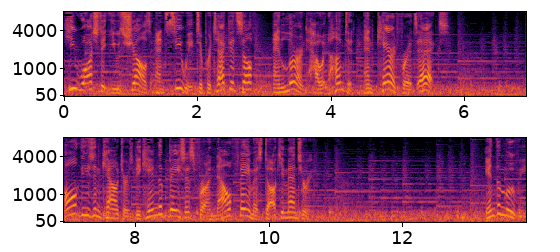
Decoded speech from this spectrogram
He watched it use shells and seaweed to protect itself and learned how it hunted and cared for its eggs. All these encounters became the basis for a now famous documentary. In the movie,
